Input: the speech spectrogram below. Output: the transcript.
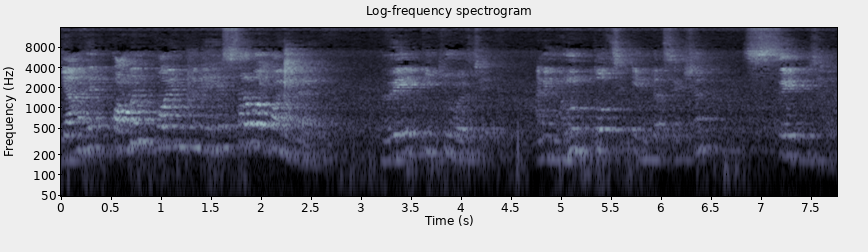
यामध्ये कॉमन पॉइंट म्हणजे हे सर्व पॉइंट आहे रे पी क्यू वरचे आणि म्हणून तोच इंटरसेक्शन सेट झाला.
